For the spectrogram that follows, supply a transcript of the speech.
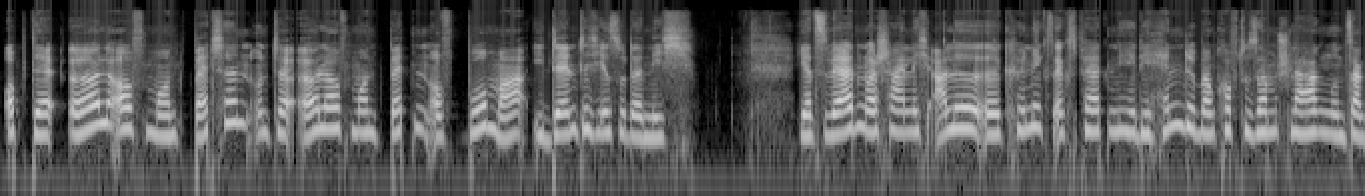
ob der Earl of Mountbatten und der Earl of Mountbatten of Burma identisch ist oder nicht. Jetzt werden wahrscheinlich alle äh, Königsexperten hier die Hände beim Kopf zusammenschlagen und sagen,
